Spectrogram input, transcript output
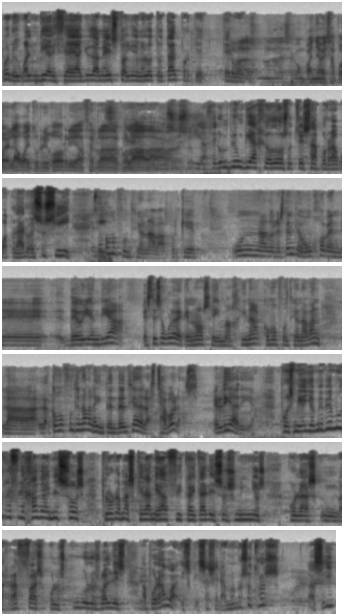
Bueno, igual un día dice, ayúdame esto, ayúdame lo otro, tal, porque... Pero, ¿No les acompañabais a por el agua y tu rigor y a hacer la colada? eso sí, hacer un, un viaje o dos o tres a por agua, claro, eso sí. ¿Eso Y- cómo funcionaba? Porque un adolescente o un joven de, de hoy en día, estoy segura de que no se imagina cómo funcionaban la, la- cómo funcionaba la intendencia de las chabolas, el día a día. Pues mira, yo me veo muy reflejada en esos programas que dan de África y tal, esos niños con las garrafas, o con los cubos, los baldes a por agua. Es que esas éramos nosotros, así,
